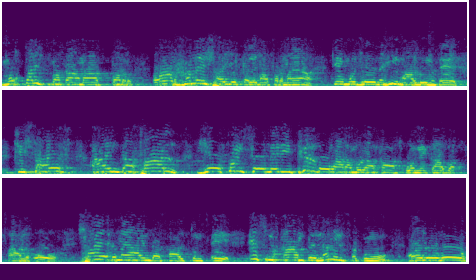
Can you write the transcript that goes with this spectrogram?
مختلف مقامات پر اور ہمیشہ یہ کلمہ فرمایا کہ مجھے نہیں معلوم ہے کہ شاید آئندہ سال یہ تم سے میری پھر دوبارہ ملاقات ہونے کا وقت سال ہو۔ شاید میں آئندہ سال تم سے اس مقام پہ نہ مل سکوں۔ اے لوگوں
